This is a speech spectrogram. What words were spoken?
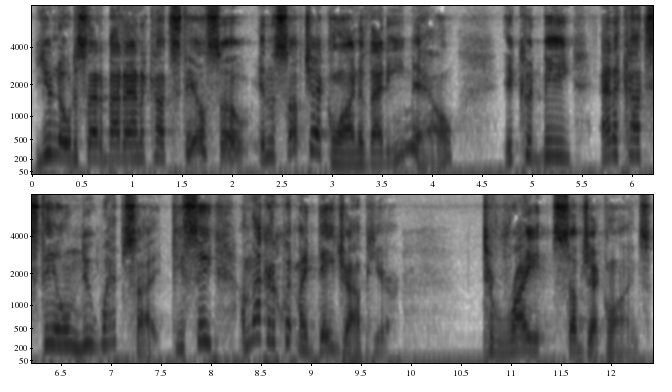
you notice that about Anacott Steel. So in the subject line of that email, it could be Anacott Steel new website. Do you see? I'm not going to quit my day job here to write subject lines,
